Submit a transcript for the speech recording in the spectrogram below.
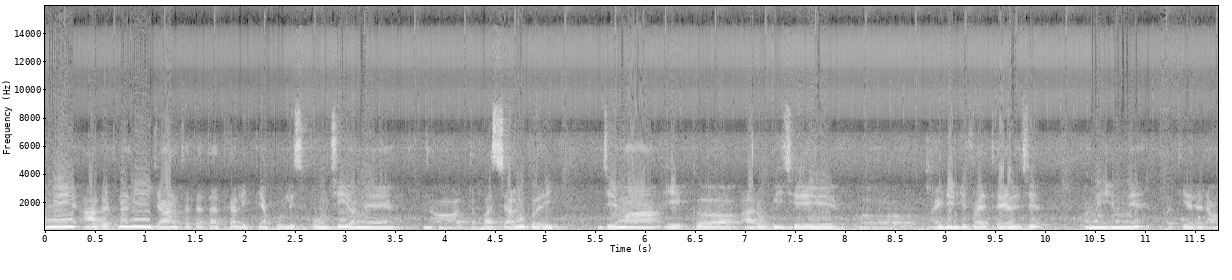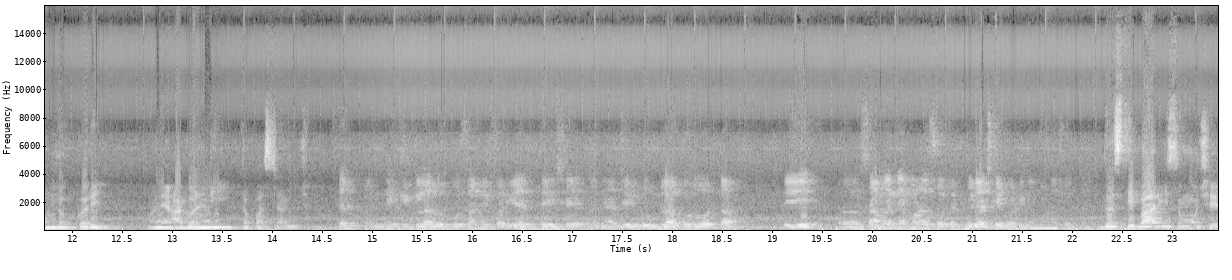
અને આ ઘટનાની જાણ થતાં તાત્કાલિક ત્યાં પોલીસ પહોંચી અને તપાસ ચાલુ કરી જેમાં એક આરોપી છે આઈડેન્ટિફાય થયેલ છે અને એમને અત્યારે રાઉન્ડ અપ કરી અને આગળની તપાસ ચાલુ છે. અન્ય કેટલા લોકો સામે ફરિયાદ થઈ છે અને આ જે હુમલાખોરો હતા તે સામાન્ય માણસો હતા કે રાજકીય માણસો હતા? દસથી બાર ઈસમો છે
